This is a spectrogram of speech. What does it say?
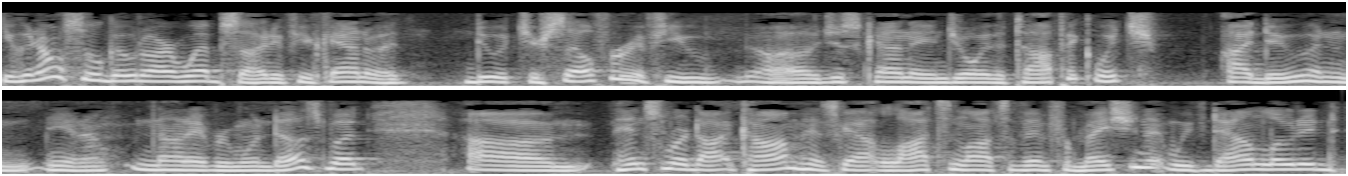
you can also go to our website if you're kind of a do-it-yourselfer, if you uh, just kind of enjoy the topic, which I do, and you know, not everyone does, but um, Henssler.com has got lots and lots of information that we've downloaded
